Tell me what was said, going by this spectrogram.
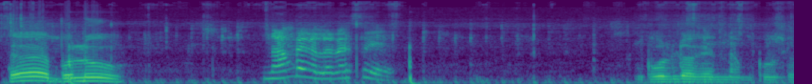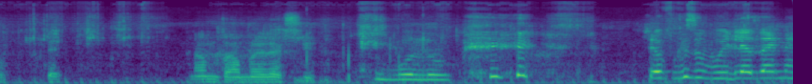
এ, বুলু। নামটা গেল রাখছে বুলডগের নাম বুলডগ। নাম তো আমরাই রাখছি। বলু। সব কিছু বুঝলে যায় না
